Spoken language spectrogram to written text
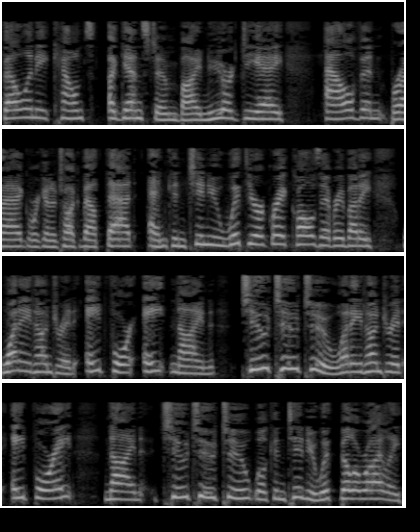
felony counts against him by New York DA Alvin Bragg. We're going to talk about that and continue with your great calls, everybody. 1-800-848-9222. 1-800-848 9222. We'll continue with Bill O'Reilly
